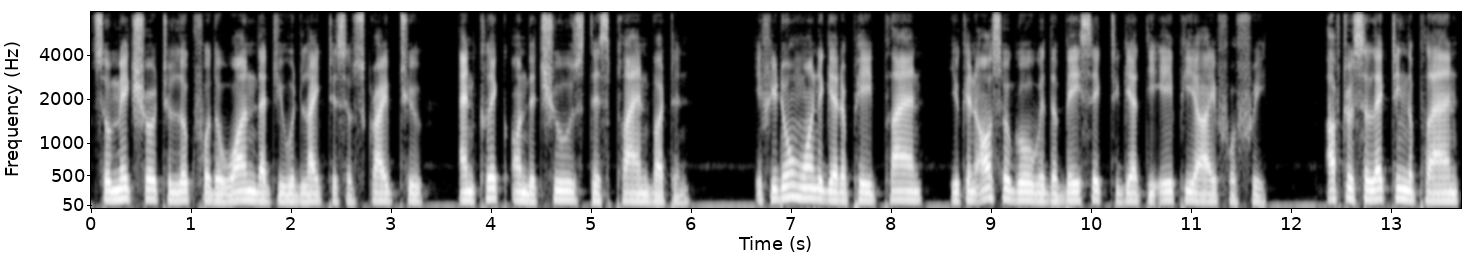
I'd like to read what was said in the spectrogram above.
so make sure to look for the one that you would like to subscribe to and click on the Choose This Plan button. If you don't want to get a paid plan, you can also go with the basic to get the API for free. After selecting the plan,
